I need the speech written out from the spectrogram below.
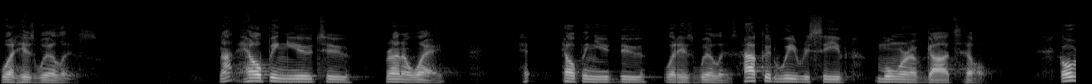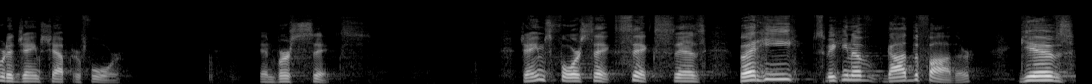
what His will is. Not helping you to run away, helping you do what His will is. How could we receive more of God's help? Go over to James chapter 4 and verse 6. James 4 6, 6 says, But He, speaking of God the Father, gives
